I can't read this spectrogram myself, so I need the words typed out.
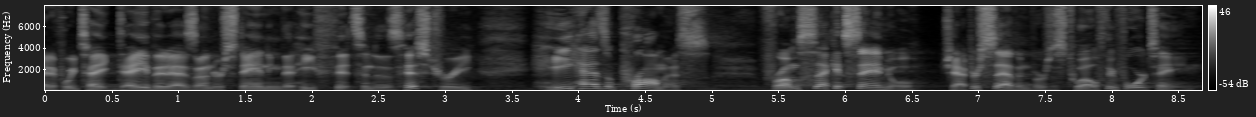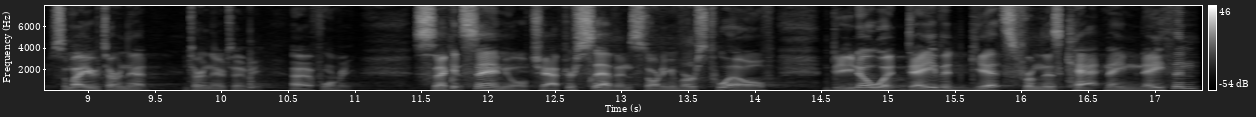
And if we take David as understanding that he fits into this history, he has a promise from 2 Samuel chapter 7, verses 12 through 14. Somebody turn that turn there to me uh, for me. 2 Samuel chapter 7, starting in verse 12. Do you know what David gets from this cat named Nathan?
